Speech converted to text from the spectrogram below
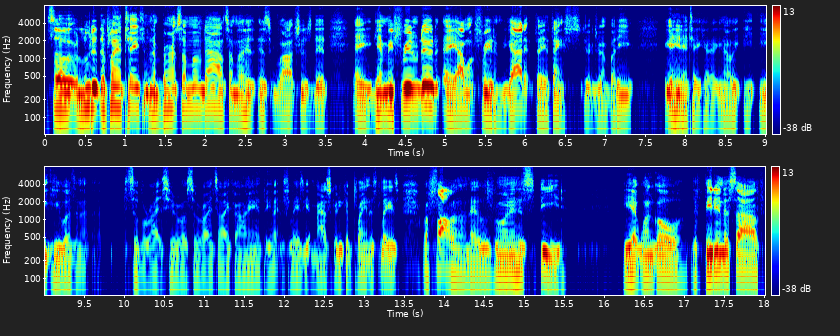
so looted the plantations and burnt some of them down. Some of his, his wild troops did. Hey, give me freedom, dude. Hey, I want freedom. You got it? Hey, thanks, John. But he, he didn't take care. Of, you know, he, he, he wasn't a civil rights hero, civil rights icon, anything. Like the slaves get massacred. He complained the slaves were following him. That was ruining his speed. He had one goal: defeating the South,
